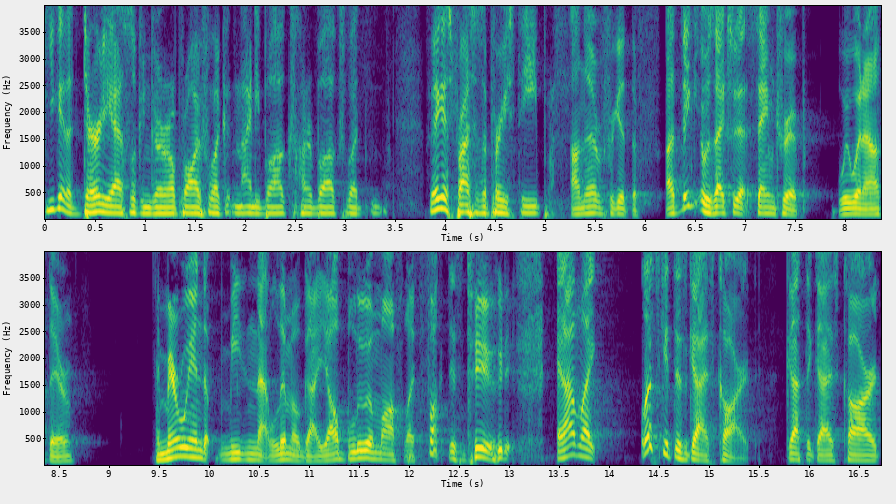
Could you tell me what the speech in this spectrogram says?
you get a dirty ass looking girl probably for like 90 bucks 100 bucks but vegas prices are pretty steep I'll never forget the. I think it was actually that same trip we went out there. And remember, we ended up meeting that limo guy. Y'all blew him off like fuck this dude, and I'm like, let's get this guy's card. Got the guy's card.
